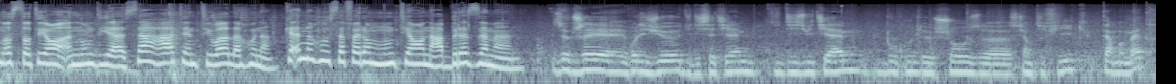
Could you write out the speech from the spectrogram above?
نستطيع أن نمضي ساعات طوال هنا كأنه سفر ممتع عبر الزمان Des objets religieux du XVIIe, du XVIIIe, beaucoup de choses euh, scientifiques, thermomètres,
